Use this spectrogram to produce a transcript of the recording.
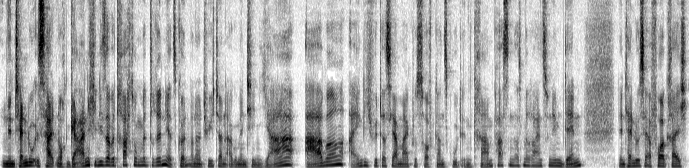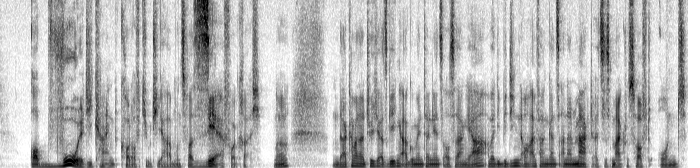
Nintendo ist halt noch gar nicht in dieser Betrachtung mit drin. Jetzt könnte man natürlich dann argumentieren, ja, aber eigentlich wird das ja Microsoft ganz gut in den Kram passen, das mit reinzunehmen, denn Nintendo ist ja erfolgreich, obwohl die kein Call of Duty haben und zwar sehr erfolgreich. Ne? Und da kann man natürlich als Gegenargument dann jetzt auch sagen, ja, aber die bedienen auch einfach einen ganz anderen Markt, als es Microsoft und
